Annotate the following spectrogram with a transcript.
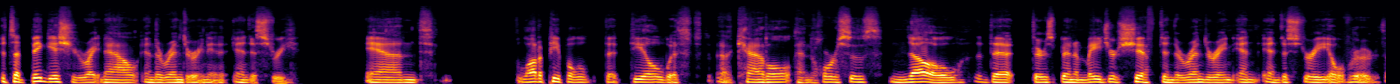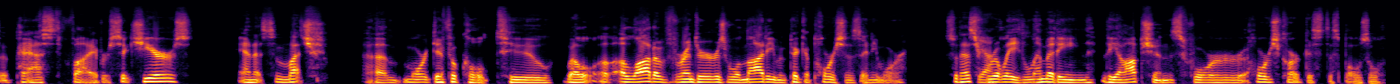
it's a big issue right now in the rendering industry. And a lot of people that deal with uh, cattle and horses know that there's been a major shift in the rendering in- industry over the past five or six years. And it's much uh, more difficult to, well, a, a, lot of renderers will not even pick up horses anymore. So that's yeah. really limiting the options for horse carcass disposal.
